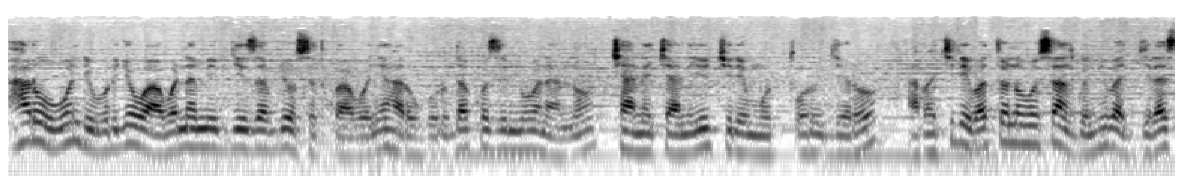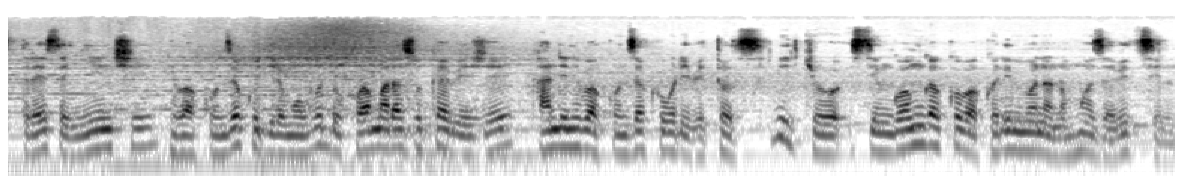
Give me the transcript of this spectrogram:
hari ubundi buryo wabonamo ibyiza byose twabonye haruguru udakoze imibonano cyane cyane iyo ukiri muto. Urugero abakiri bato n'ubusanzwe ntibagira stress nyinshi ntibakunze kugira umuvuduko w'amaraso ukabije. Kandi ntibakunze kubura ibitotsi. Bityo si ngombwa ko bakora imibonano mpuzabitsina.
